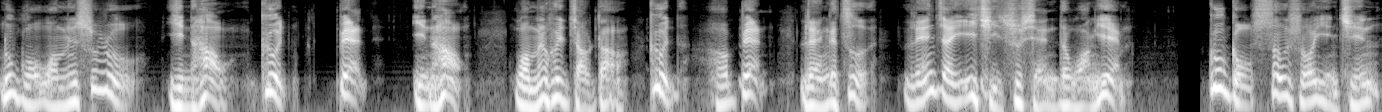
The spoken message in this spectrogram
如果我们输入引号 “good”、“bad” 引号，我们会找到 “good” 和 “bad” 两个字连在一起出现的网页，Google 搜索引擎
